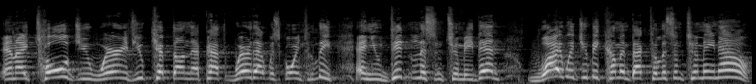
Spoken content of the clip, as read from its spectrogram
and I told you where, if you kept on that path, where that was going to lead, and you didn't listen to me then. Why would you be coming back to listen to me now?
